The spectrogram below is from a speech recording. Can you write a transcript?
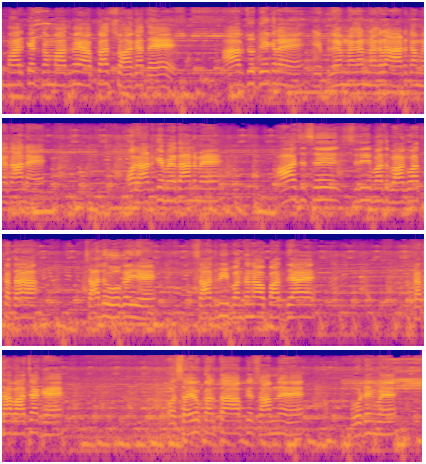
मार्केट संवाद में आपका स्वागत है। आप जो देख रहे हैं, ये प्रेमनगर नगरा हाट का मैदान है। और हाट के मैदान में आज से श्रीमद् भागवत कथा चालू हो गई है। साध्वी वंदना उपाध्याय कथावाचक हैं और सहयोगकर्ता आपके सामने हैं होर्डिंग में।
